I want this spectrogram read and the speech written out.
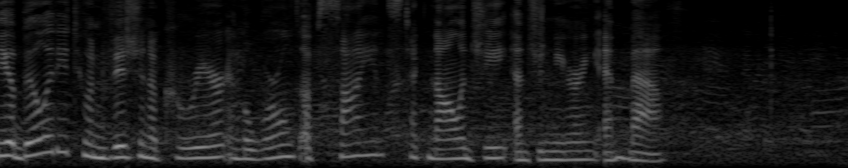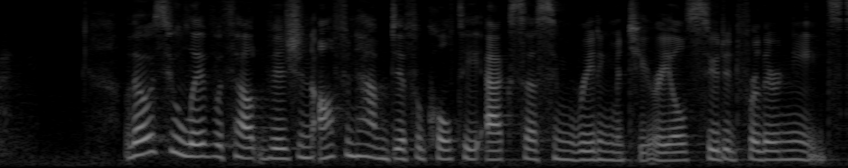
the ability to envision a career in the world of science, technology, engineering, and math. Those who live without vision often have difficulty accessing reading materials suited for their needs.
